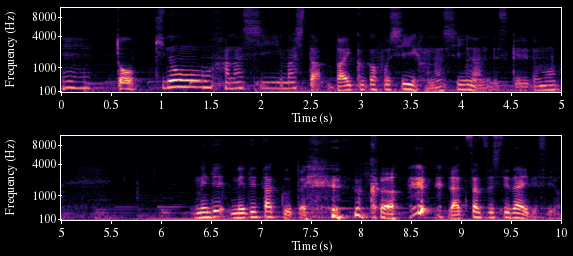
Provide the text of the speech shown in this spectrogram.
えー、っと昨日話しましたバイクが欲しい話なんですけれども、めでめでたくというか 落札してないですよ、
